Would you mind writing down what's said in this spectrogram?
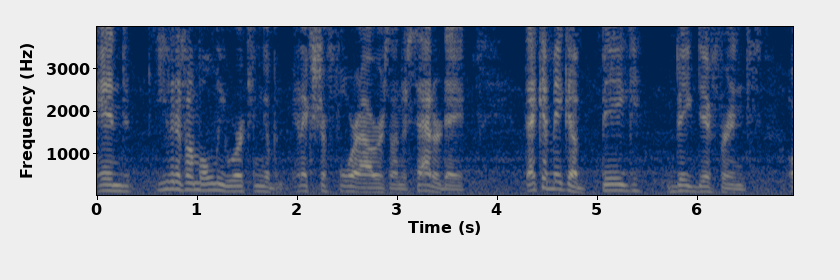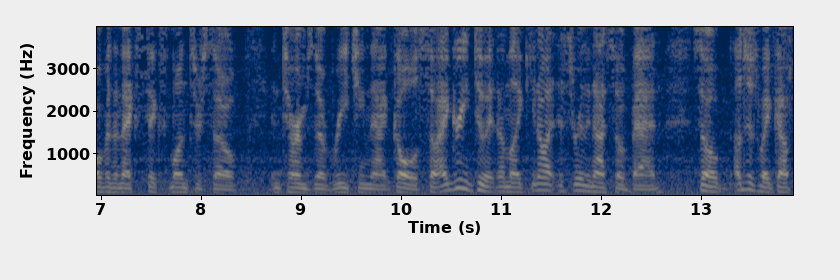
And even if I'm only working an extra four hours on a Saturday, that could make a big, big difference over the next six months or so in terms of reaching that goal. So I agreed to it and I'm like, you know what, it's really not so bad. So I'll just wake up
